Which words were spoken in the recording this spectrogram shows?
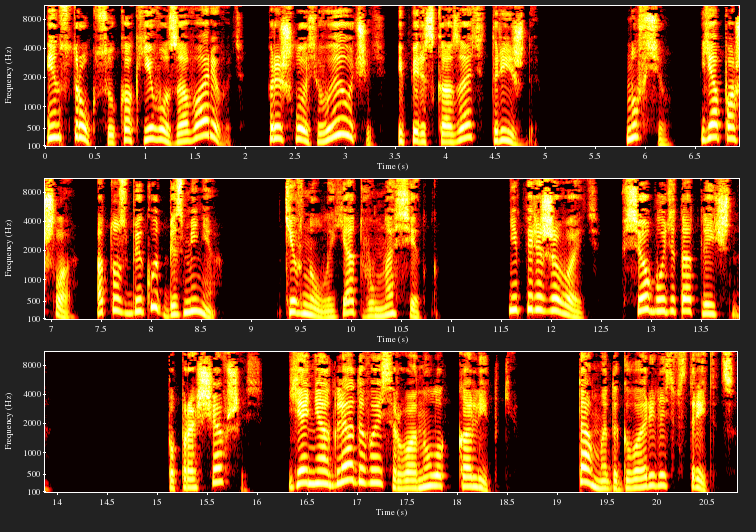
Инструкцию, как его заваривать, пришлось выучить и пересказать трижды. «Ну все, я пошла, а то сбегут без меня», — кивнула я двум наседкам. «Не переживайте, все будет отлично». Попрощавшись, я, не оглядываясь, рванула к калитке. Там мы договорились встретиться,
